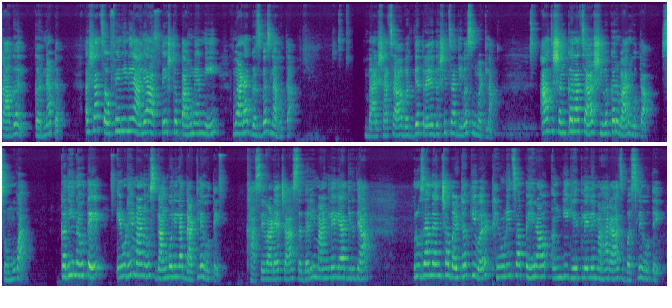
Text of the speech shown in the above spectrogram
कागल कर्नाटक अशा चौफेरीने आल्या आपतेष्ट पाहुण्यांनी वाडा गजबजला होता. बारशाचा वद्य त्रयोदशीचा दिवस उमटला. आज शंकराचा शिवकर वार होता सोमवार. कधी नव्हते एवढे माणूस गांगोलीला दाटले होते. खासेवाड्याच्या सदरी मांडलेल्या गिरद्या रुजाम्यांच्या बैठकीवर ठेवणीचा पेहराव अंगी घेतलेले महाराज बसले होते.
